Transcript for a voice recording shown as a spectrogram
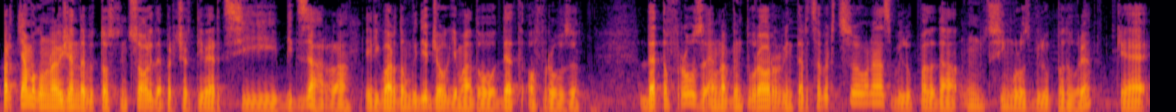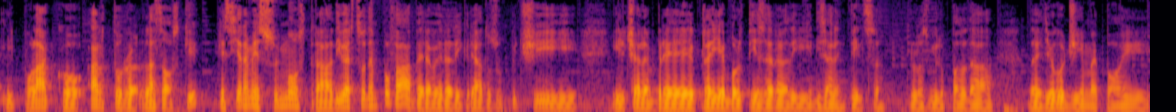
Partiamo con una vicenda piuttosto insolita e per certi versi bizzarra e riguarda un videogioco chiamato Death of Rose. Death of Rose è un'avventura horror in terza persona sviluppata da un singolo sviluppatore che è il polacco Artur Lasowski che si era messo in mostra diverso tempo fa per aver ricreato su PC il celebre playable teaser di, di Silent Hills, quello sviluppato da, da Hideo Kojima e poi,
